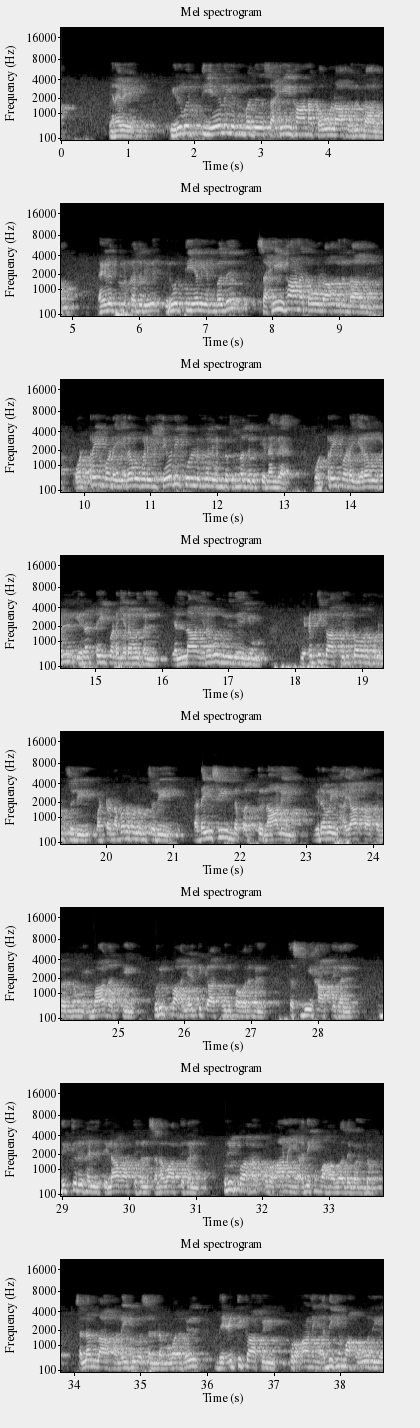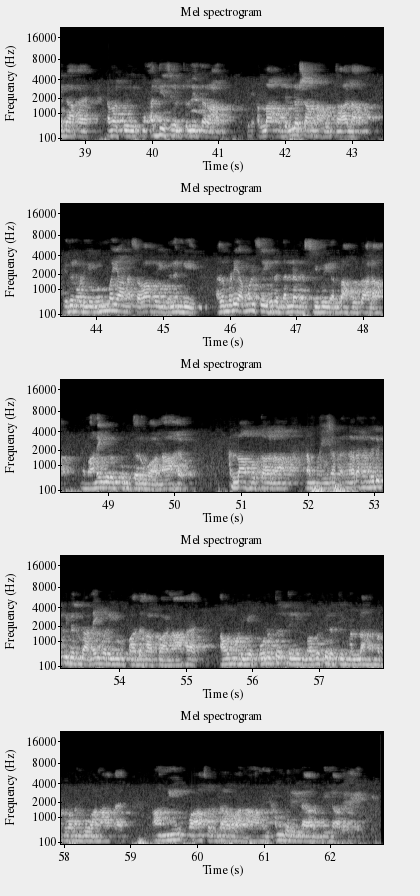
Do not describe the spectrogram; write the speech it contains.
எனவே இருபத்தி ஏழு என்பது சஹீஹான கவுலாக இருந்தாலும் லைலத்துல் கதிர் இருபத்தி ஏழு என்பது சஹீஹான கவுலாக இருந்தாலும் ஒற்றைப்படை இரவுகளில் தேடிக்கொள்ளுங்கள் என்று சொன்னதற்கு இணங்க ஒற்றைப்படை இரவுகள் இரட்டைப்படை இரவுகள் எல்லா இரவுகளிலேயும் எழுத்திக்காக இருப்பவர்களும் சரி மற்ற நபர்களும் சரி கடைசி இந்த பத்து நாளில் இரவை ஹயாத்தாக்க வேண்டும் இபாதத்தில் குறிப்பாக ஏத்திக்காக இருப்பவர்கள். தஸ்பீஹாத்துகள் திக்ருகள் திலாவாத்துகள் செலவாத்துகள் குறிப்பாக குர்ஆனை அதிகமாக ஓத வேண்டும். சல்லல்லாஹ் அலஹி வசல்லம் அவர்கள் இந்த எத்திகாஃபில் குர்ஆனை அதிகமாக ஓதியதாக நமக்கு ஹதீஸ்கள் சொல்லித்தரார் அல்லாஹ் ஜல்லஷானாஹு தாலா இதனுடைய உண்மையான சவாபை விளங்கி அதன்படி அமல் செய்கிற நல்ல நசீபை அல்லாஹு தாலா நம் அனைவருக்கும் தருவானாக. அல்லாஹு தாலா நம்மை நர நரக நெருப்பிலிருந்து அனைவரையும் பாதுகாப்பானாக. அவனுடைய பொருத்தத்தையும் மகசிரத்தையும் அல்லாஹ் நமக்கு வழங்குவானாக. ஆமீன். வாசல் தாவானா அலமதுல்லா ரபில்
